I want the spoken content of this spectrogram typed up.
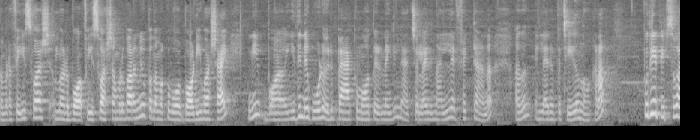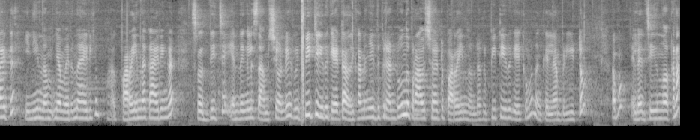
നമ്മുടെ ഫേസ് വാഷ് നമ്മുടെ ഫേസ് വാഷ് നമ്മൾ പറഞ്ഞു. ഇപ്പം നമുക്ക് ബോഡി വാഷായി. ഇനി ഇതിന്റെ കൂടെ ഒരു പാക്ക് മുഖത്ത് ഇടണമെങ്കിൽ നാച്ചുറലായിട്ട് നല്ല എഫക്റ്റാണ് അത് എല്ലാവരും ഇപ്പോൾ ചെയ്ത് നോക്കണം. പുതിയ ടിപ്സുമായിട്ട് ഇനിയും ഞാൻ വരുന്നതായിരിക്കും. പറയുന്ന കാര്യങ്ങൾ ശ്രദ്ധിച്ച് എന്തെങ്കിലും സംശയം ഉണ്ടെങ്കിൽ റിപ്പീറ്റ് ചെയ്ത് കേട്ടാൽ മതി. കാരണം ഞാൻ ഇതിപ്പോൾ രണ്ടു മൂന്ന് പ്രാവശ്യമായിട്ട് പറയുന്നുണ്ട്. റിപ്പീറ്റ് ചെയ്ത് കേൾക്കുമ്പോൾ നിങ്ങൾക്ക് എല്ലാം പിടികിട്ടും. അപ്പം എല്ലാവരും ചെയ്ത് നോക്കണം.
